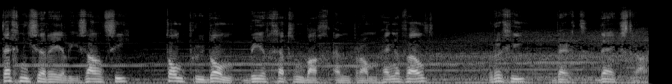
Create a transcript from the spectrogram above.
Technische realisatie, Tom Prudon, Beer Gertenbach en Bram Hengeveld. Regie, Bert Dijkstra.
